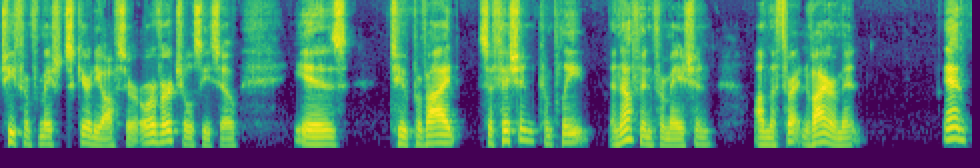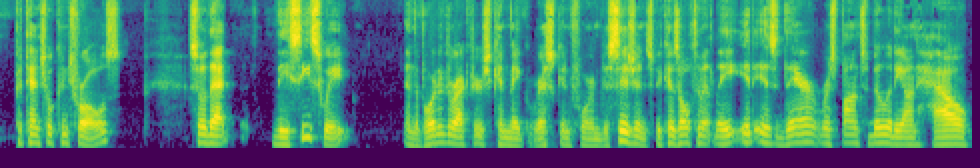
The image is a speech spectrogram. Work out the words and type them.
chief information security officer or virtual CISO, is to provide sufficient, complete, enough information on the threat environment and potential controls so that the C suite and the board of directors can make risk informed decisions because ultimately it is their responsibility on how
